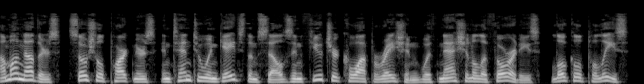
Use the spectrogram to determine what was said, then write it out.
Among others, social partners intend to engage themselves in future cooperation with national authorities, local police,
